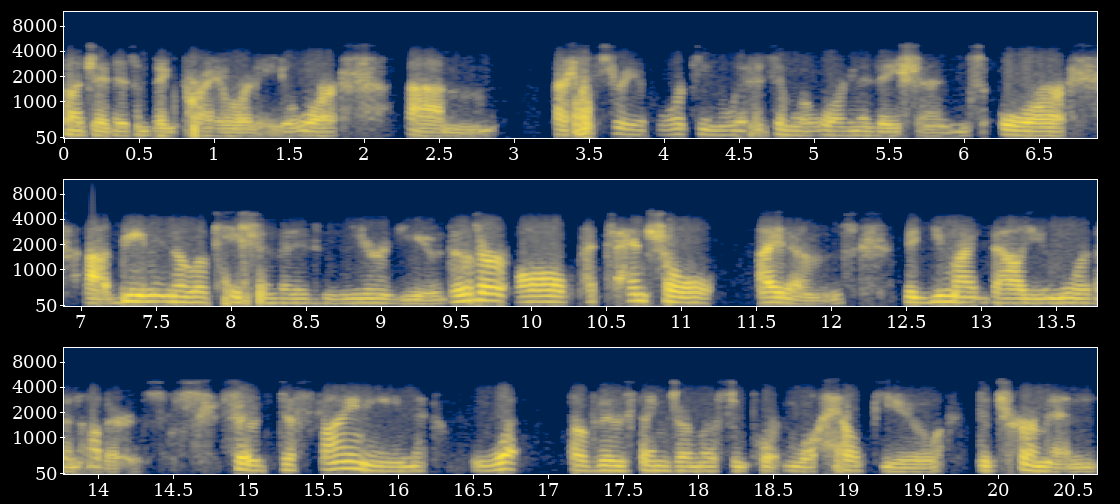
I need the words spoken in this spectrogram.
budget is a big priority or um, a history of working with similar organizations or uh, being in a location that is near you. Those are all potential items that you might value more than others. So defining what of those things are most important will help you determine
